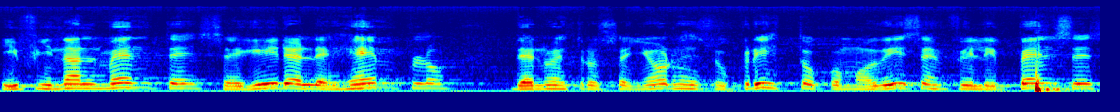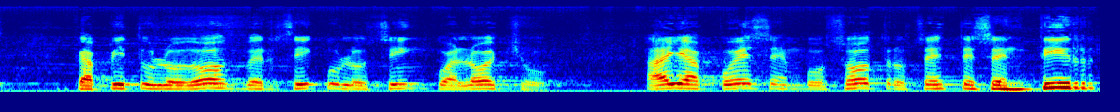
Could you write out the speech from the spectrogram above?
y finalmente seguir el ejemplo de nuestro Señor Jesucristo, como dice en Filipenses capítulo 2, versículos 5 al 8. Haya pues en vosotros este sentir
